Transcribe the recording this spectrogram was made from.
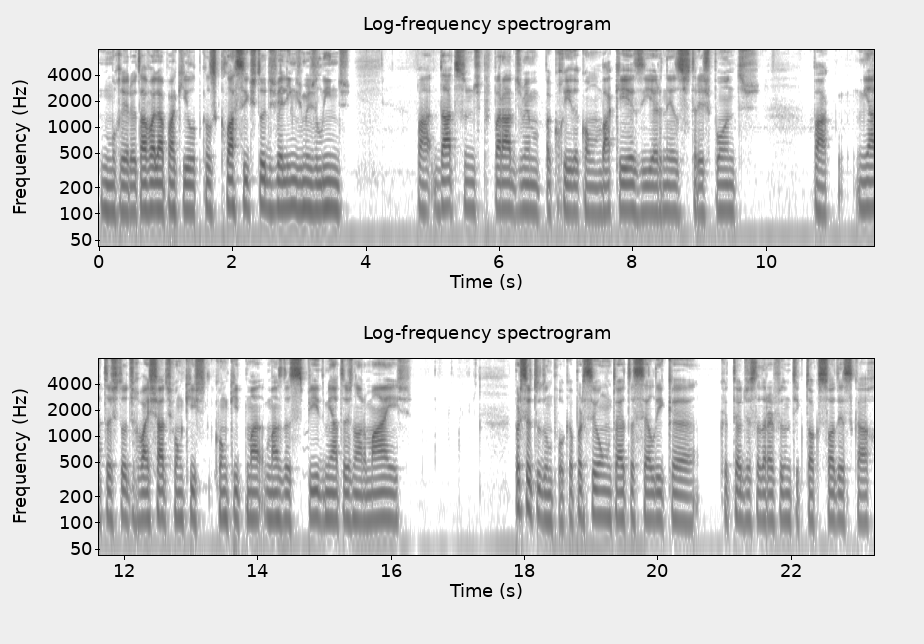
de morrer. Eu estava a olhar para aquilo, aqueles clássicos todos velhinhos, mas lindos. Pá, Datsuns preparados mesmo para a corrida, com baquês e arneses 3 pontos. pá, Miatas todos rebaixados com kit, com kit Mazda Speed, Miatas normais. Apareceu tudo um pouco. Apareceu um Toyota Celica que até o Just Drive fez um TikTok só desse carro,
